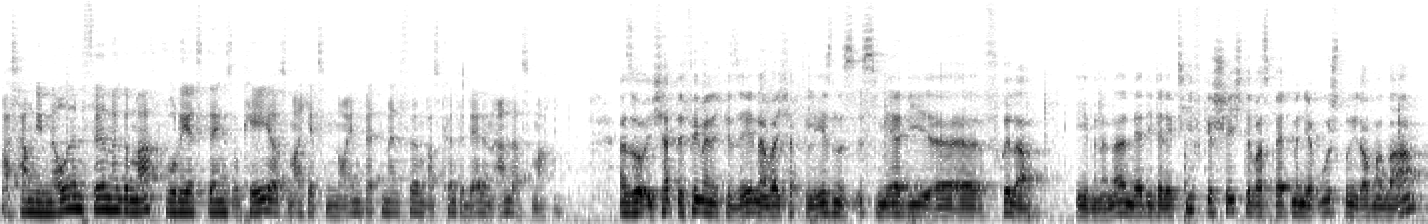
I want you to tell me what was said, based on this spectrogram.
Was haben die Nolan-Filme gemacht, wo du jetzt denkst, okay, das mache ich jetzt einen neuen Batman-Film, was könnte der denn anders machen? Also ich habe den Film ja nicht gesehen, aber ich habe gelesen, es ist mehr die äh, Thriller-Ebene, ne? mehr die Detektivgeschichte, was Batman ja ursprünglich auch mal war.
